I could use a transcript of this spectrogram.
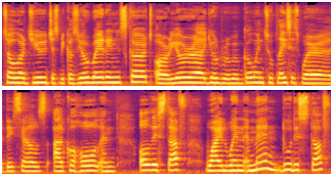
toward you just because you're wearing a skirt or you're uh, you're going to places where they sell alcohol and all this stuff. While when a man do this stuff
